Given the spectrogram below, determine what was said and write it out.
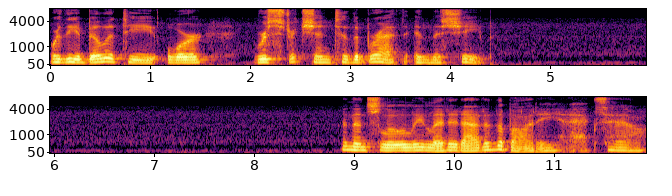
or the ability or restriction to the breath in this shape. And then slowly let it out of the body. Exhale.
